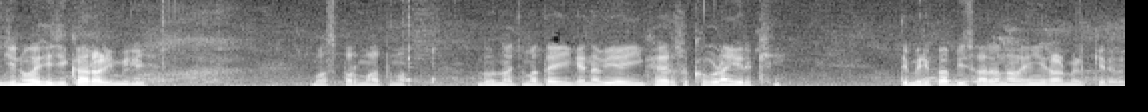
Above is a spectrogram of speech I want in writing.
ਜਿਹਨੂੰ ਇਹੋ ਜੀ ਘਰ ਵਾਲੀ ਮਿਲੀ। ਬਸ ਪਰਮਾਤਮਾ ਦੋਨਾਂ ਚ ਮੈਂ ਤਾਂ ਇਹੀ ਕਹਿੰਦਾ ਵੀ ਐਂ ਖੈਰ ਸੁੱਖ ਬਣਾਈ ਰੱਖੀ। ਤੇ ਮੇਰੀ ਭਾਬੀ ਸਾਰਿਆਂ ਨਾਲ ਐਂ ਰਲ ਮਿਲ ਕੇ ਰਵੇ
